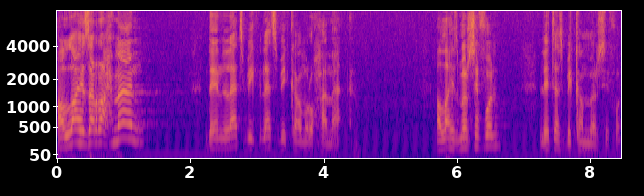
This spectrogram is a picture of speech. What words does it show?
Allah is Ar-Rahman. Then let's, be, let's become Ruhama. Allah is merciful. Let us become merciful.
